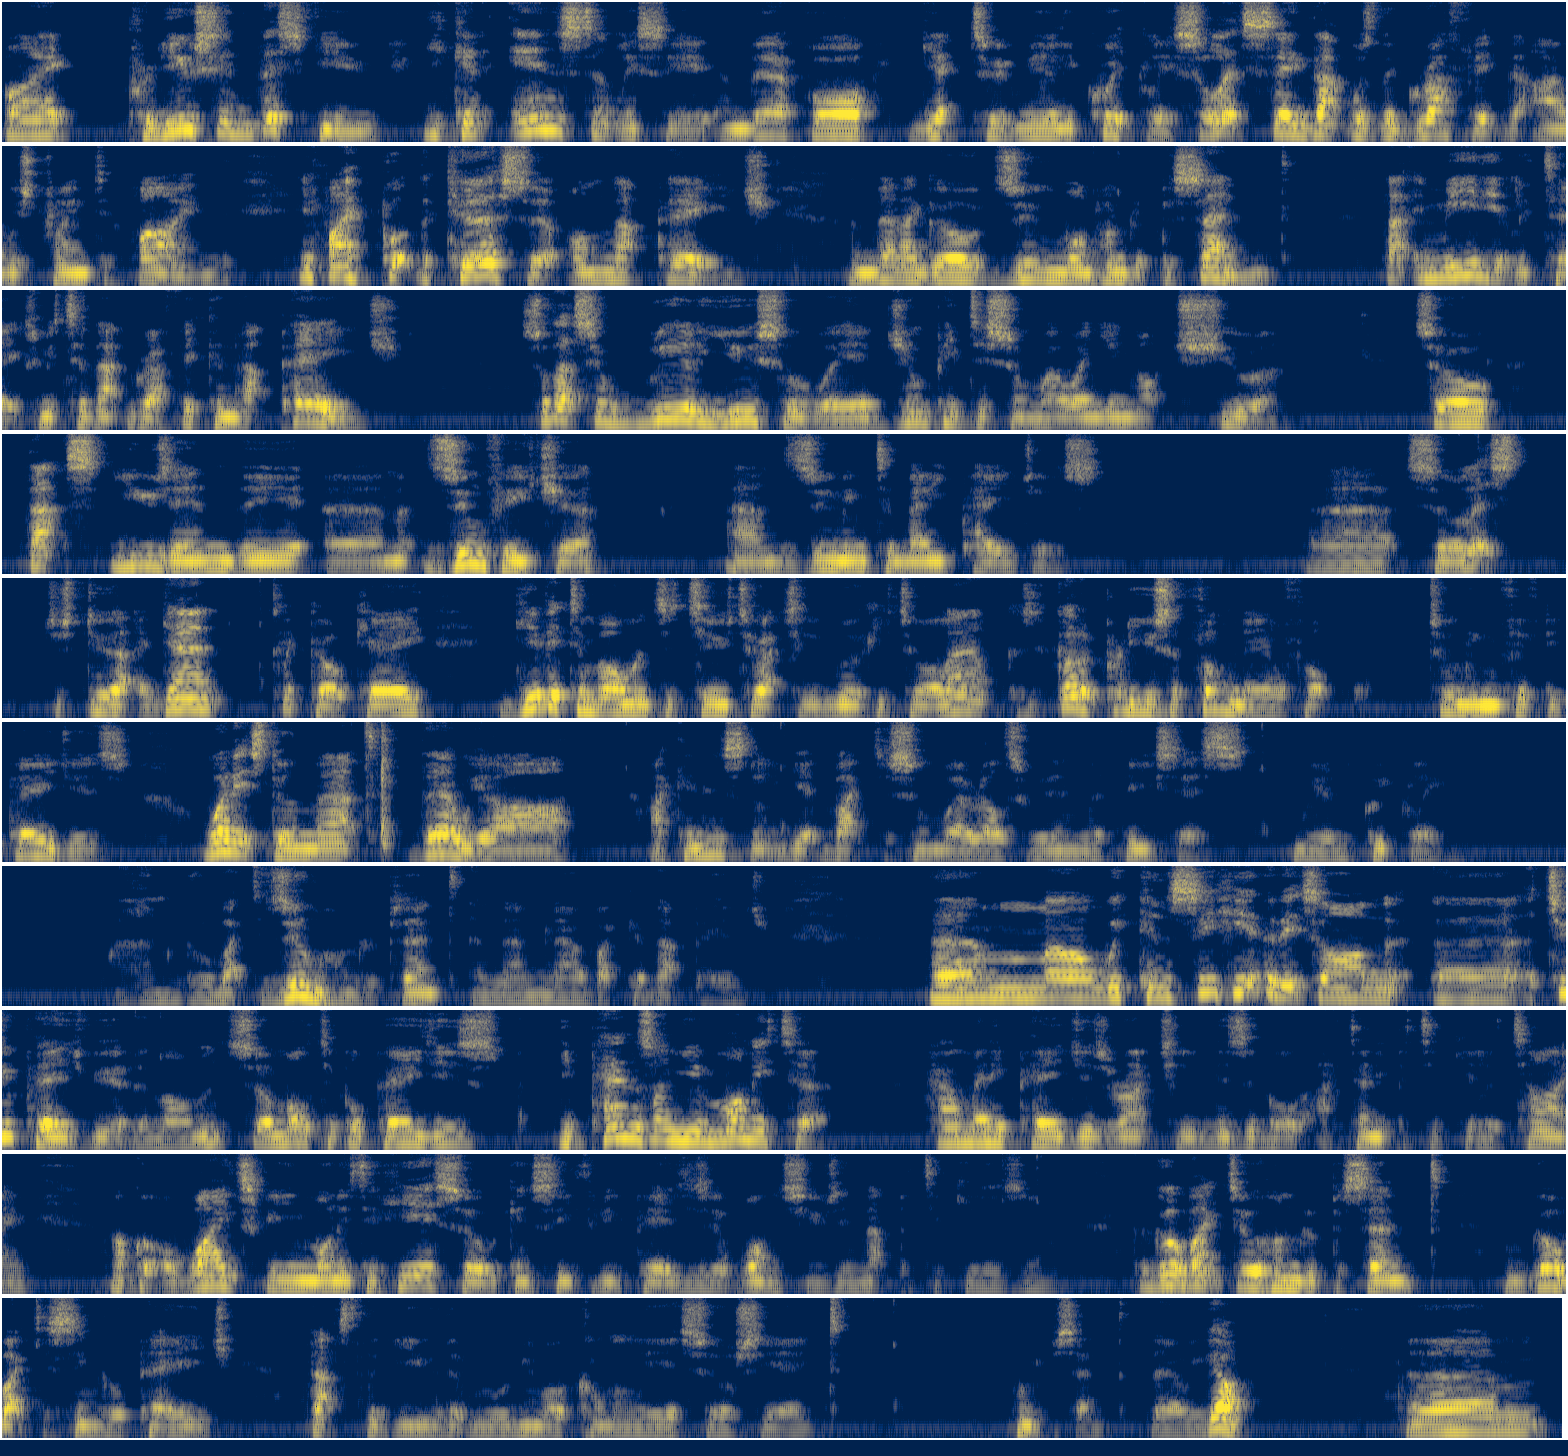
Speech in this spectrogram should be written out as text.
By producing this view, you can instantly see it and therefore get to it really quickly. So let's say that was the graphic that I was trying to find. If I put the cursor on that page, and then I go zoom 100%, that immediately takes me to that graphic and that page. So that's a really useful way of jumping to somewhere when you're not sure. So that's using the um, zoom feature and zooming to many pages. Uh, so let's just do that again, click OK, give it a moment or two to actually work it all out because it's got to produce a thumbnail for 250 pages. When it's done that, there we are. I can instantly get back to somewhere else within the thesis really quickly. And go back to Zoom 100% and I'm now back at that page. Um, uh, we can see here that it's on uh, a two-page view at the moment, so multiple pages. Depends on your monitor how many pages are actually visible at any particular time. I've got a widescreen monitor here so we can see three pages at once using that particular zoom. If I go back to 100% and go back to single page, that's the view that we would more commonly associate. 100%. There we go. Um,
